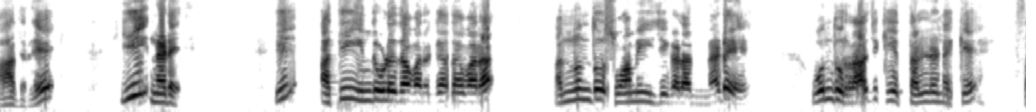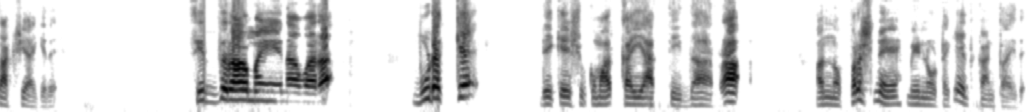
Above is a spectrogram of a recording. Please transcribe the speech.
ಆದರೆ ಈ ನಡೆ, ಈ ಅತಿ ಹಿಂದುಳಿದ ವರ್ಗದವರ ಹನ್ನೊಂದು ಸ್ವಾಮೀಜಿಗಳ ನಡೆ ಒಂದು ರಾಜಕೀಯ ತಳ್ಳಣಕ್ಕೆ ಸಾಕ್ಷಿಯಾಗಿದೆ. ಸಿದ್ದರಾಮಯ್ಯನವರ ಬುಡಕ್ಕೆ ಡಿ ಕೆ ಶಿವಕುಮಾರ್ ಕೈ ಹಾಕ್ತಿದ್ದಾರಾ ಅನ್ನೋ ಪ್ರಶ್ನೆ ಮೇಲ್ನೋಟಕ್ಕೆ ಎದ್ದು ಕಾಣ್ತಾ ಇದೆ.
